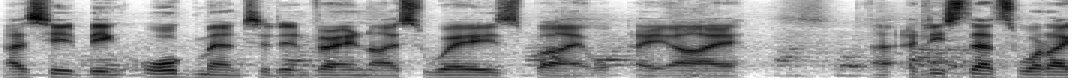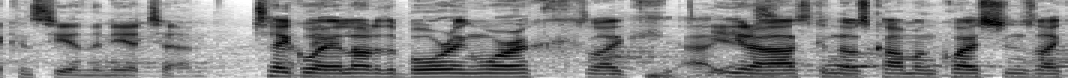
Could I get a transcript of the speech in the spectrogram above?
I see it being augmented in very nice ways by AI. Uh, at least that's what I can see in the near term. Take away a lot of the boring work, like, uh, yes. you know, asking those common questions like,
